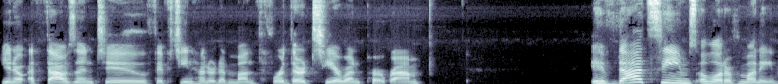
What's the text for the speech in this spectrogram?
you know, a thousand to fifteen hundred a month for their tier one program. If that seems a lot of money,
